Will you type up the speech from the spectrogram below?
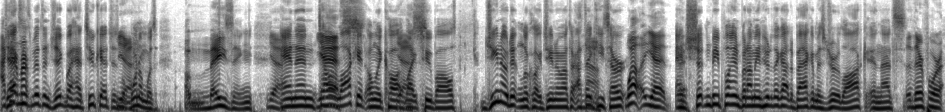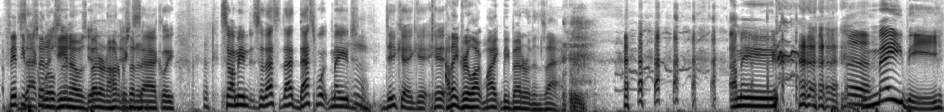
I Jaxon Smith-Njigba had two catches, Yeah. but one of them was amazing. Yeah. And then Yes. Tyler Lockett only caught Yes. like two balls. Geno didn't look like Geno out there. I think No. he's hurt Well, yeah, and shouldn't be playing. But I mean, who do they got to back him? Is Drew Lock, and that's therefore fifty Zach percent of Wilson. Geno is Yeah, better than hundred percent. of Exactly. so I mean, so that's that. That's what made mm-hmm. DK get hit. I think Drew Lock might be better than Zach. I mean, uh. maybe.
